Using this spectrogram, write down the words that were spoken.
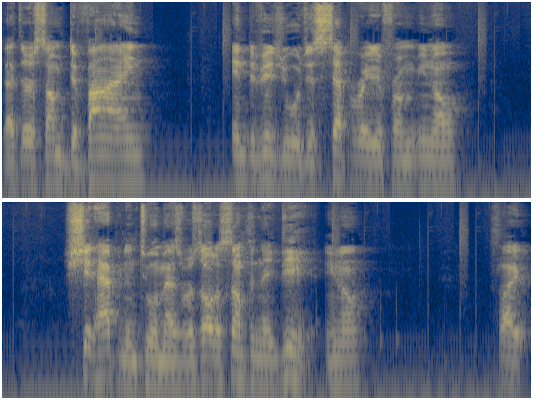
that there's some divine individual just separated from you know shit happening to them as a result of something they did. You know, it's like,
